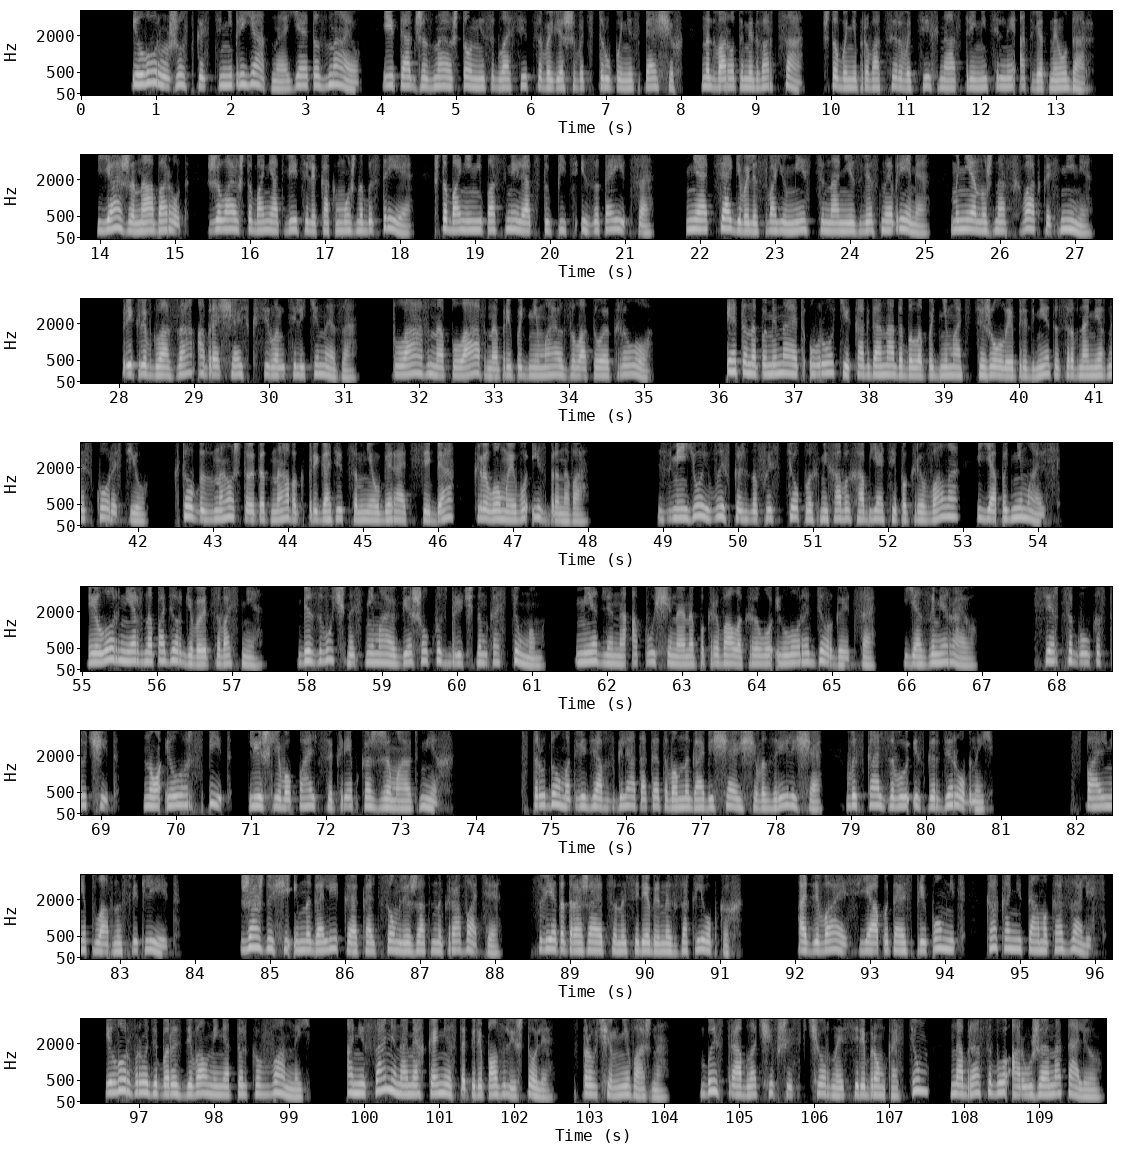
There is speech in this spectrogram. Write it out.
И Лору жесткость неприятная, я это знаю, и также знаю, что он не согласится вывешивать трупы неспящих над воротами дворца, чтобы не провоцировать их на стремительный ответный удар. Я же, наоборот, желаю, чтобы они ответили как можно быстрее, чтобы они не посмели отступить и затаиться, не оттягивали свою месть на неизвестное время. Мне нужна схватка с ними. Прикрыв глаза, обращаюсь к силам телекинеза. Плавно, плавно приподнимаю золотое крыло. Это напоминает уроки, когда надо было поднимать тяжелые предметы с равномерной скоростью, кто бы знал, что этот навык пригодится мне убирать с себя крыло моего избранного. Змеей, выскользнув из теплых меховых объятий покрывала, я поднимаюсь. Илор нервно подергивается во сне. Беззвучно снимаю вешалку с брючным костюмом. Медленно опущенное на покрывало крыло Илора дергается. Я замираю. Сердце гулко стучит, но Илор спит, Лишь его пальцы крепко сжимают мех. С трудом отведя взгляд от этого многообещающего зрелища, выскальзываю из гардеробной. В спальне плавно светлеет. Жаждущий и многоликая кольцом лежат на кровати. Свет отражается на серебряных заклепках. Одеваясь, я пытаюсь припомнить, как они там оказались. И Лор вроде бы раздевал меня только в ванной. Они сами на мягкое место переползли, что ли? Впрочем, неважно. Быстро облачившись в черный с серебром костюм, набрасываю оружие на талию.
